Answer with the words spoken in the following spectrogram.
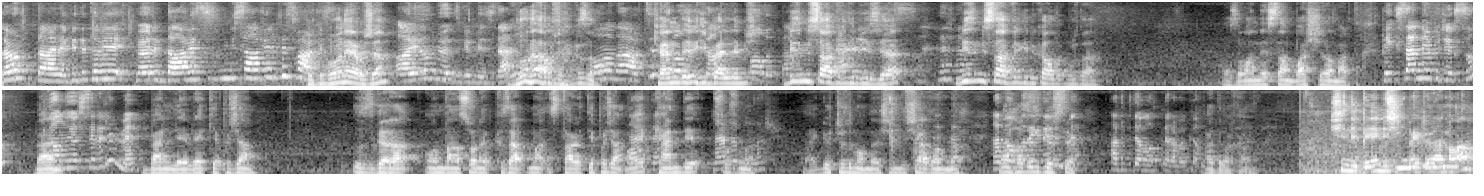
Dört tane. Bir de tabii böyle davetsiz bir misafirimiz var. Peki bizim. bunu ne yapacaksın? Ayrılmıyor dibimizden. Bunu ne yapacaksın kızım? Ona da artık Kendi evi balıktan- gibi bellemiş. balıktan Biz misafir gibiyiz ya. Biz misafir gibi kaldık burada. O zaman Neslihan başlayalım artık. Peki sen ne yapacaksın? Ben- Bir de onu gösterelim mi? Ben levrek yapacağım. ızgara, ondan sonra kızartma istavrit yapacağım. Ama hep Nerede? kendi Nerede sosumu. bunlar? Ya götürdüm onları şimdi dışarıda onlar. Hadi ben onlara hazır gidelim göster. mi? Hadi bir de balıklara bakalım. Hadi bakalım. Şimdi benim için yemekte önemli olan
